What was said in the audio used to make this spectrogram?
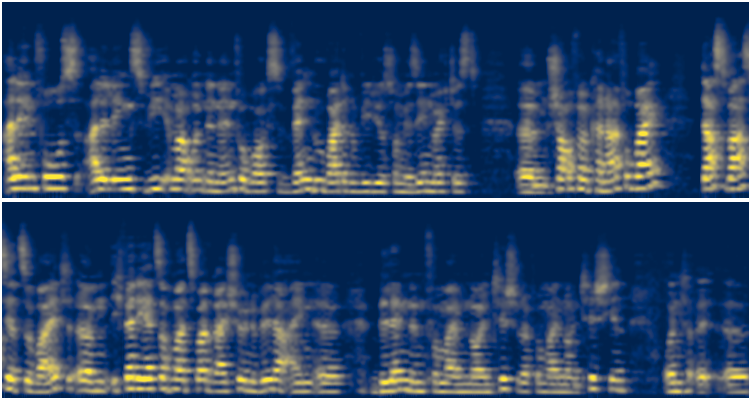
alle Infos, alle Links wie immer unten in der Infobox. Wenn du weitere Videos von mir sehen möchtest, ähm, schau auf meinem Kanal vorbei. Das war's jetzt soweit. Ähm, ich werde jetzt noch mal zwei, drei schöne Bilder einblenden äh, von meinem neuen Tisch oder von meinem neuen Tischchen und äh, äh,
